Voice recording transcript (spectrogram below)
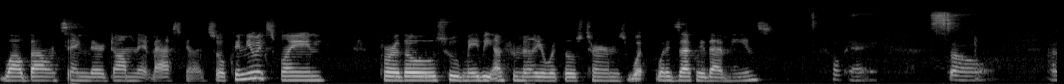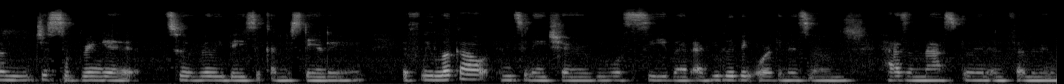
while balancing their dominant masculine. So, can you explain for those who may be unfamiliar with those terms what what exactly that means? Okay, so um, just to bring it to a really basic understanding, if we look out into nature, we will see that every living organism has a masculine and feminine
